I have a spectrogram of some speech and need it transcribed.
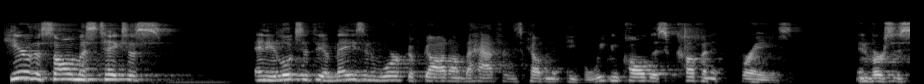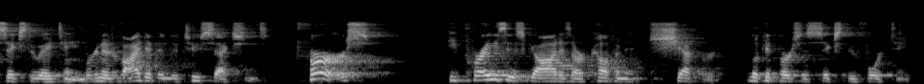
here the psalmist takes us and he looks at the amazing work of God on behalf of his covenant people. We can call this covenant praise in verses 6 through 18. We're going to divide it into two sections. First, he praises God as our covenant shepherd. Look at verses 6 through 14.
